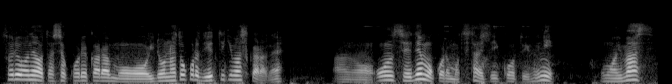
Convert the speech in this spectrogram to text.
それをね、私はこれからもいろんなところで言ってきますからね。あの、音声でもこれも伝えていこうというふうに思います。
